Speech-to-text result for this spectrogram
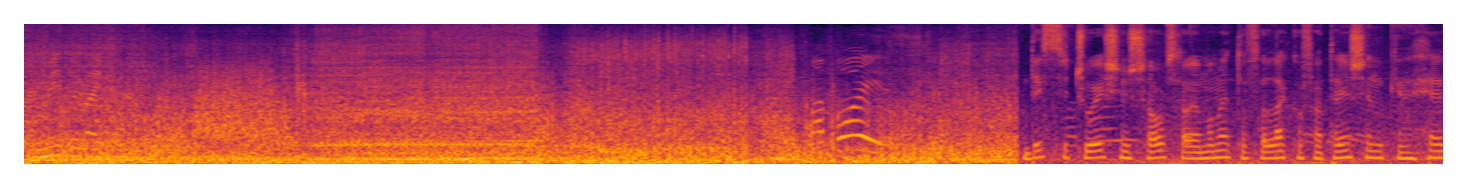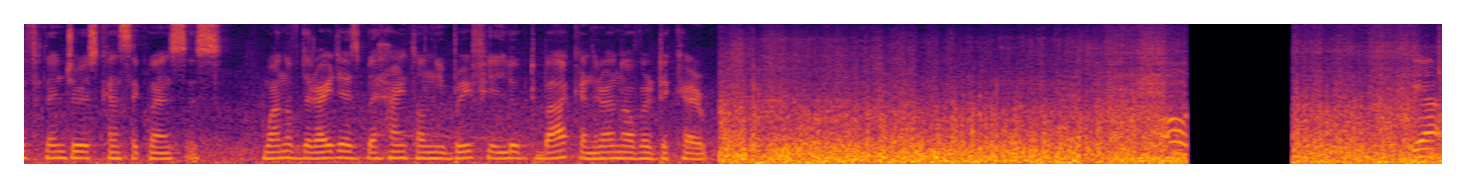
I made the right turn. My boys! This situation shows how a moment of a lack of attention can have dangerous consequences. One of the riders behind only briefly looked back and ran over the curb. Oh. Yeah,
